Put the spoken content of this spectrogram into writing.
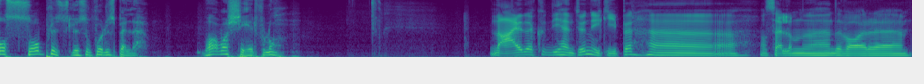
og så plutselig så får du spille. Hva, hva skjer for noe? Nei, det, de henter jo en ny keeper. eh, og selv om det var eh,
